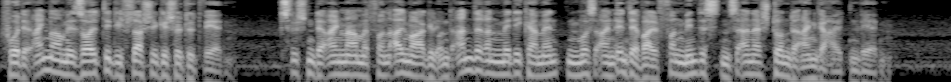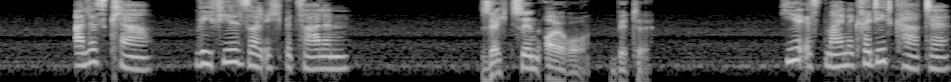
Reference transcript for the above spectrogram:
Vor der Einnahme sollte die Flasche geschüttelt werden. Zwischen der Einnahme von Almagel und anderen Medikamenten muss ein Intervall von mindestens einer Stunde eingehalten werden. Alles klar. Wie viel soll ich bezahlen? 16 Euro, bitte. Hier ist meine Kreditkarte.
